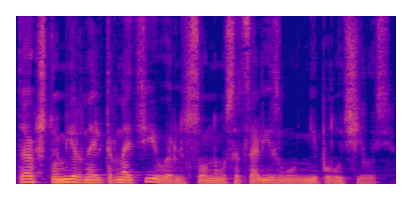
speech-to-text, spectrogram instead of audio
Так что мирная альтернатива революционному социализму не получилась.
